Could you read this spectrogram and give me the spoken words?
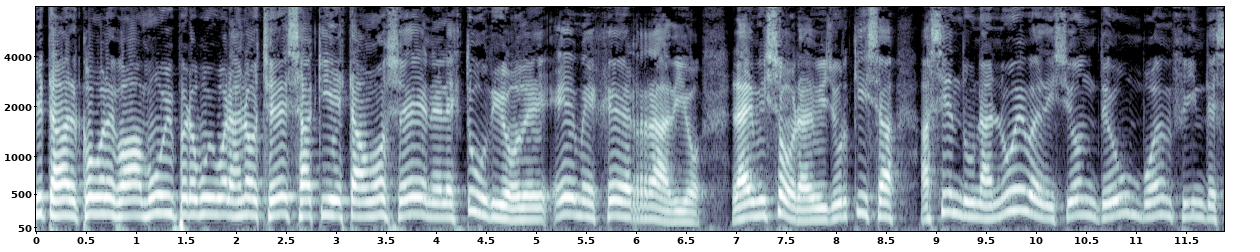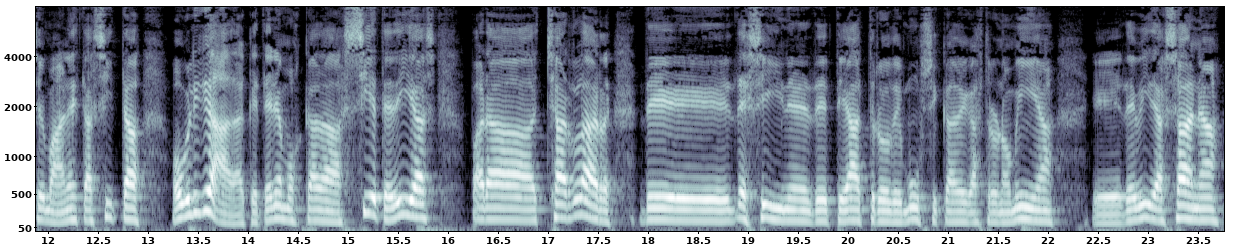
¿Qué tal? ¿Cómo les va? Muy pero muy buenas noches. Aquí estamos en el estudio de MG Radio, la emisora de Villurquiza, haciendo una nueva edición de Un Buen Fin de Semana. Esta cita obligada que tenemos cada siete días para charlar de, cine, de teatro, de música, de gastronomía, eh, de vida sana,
